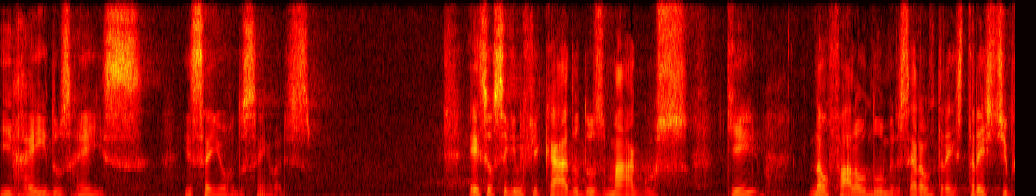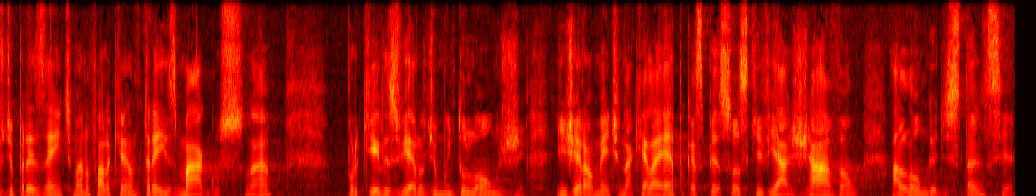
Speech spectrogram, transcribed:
e Rei dos Reis e Senhor dos Senhores. Esse é o significado dos magos, que não fala o número, serão três. Três tipos de presente, mas não fala que eram três magos, né? porque eles vieram de muito longe. E geralmente naquela época, as pessoas que viajavam a longa distância,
